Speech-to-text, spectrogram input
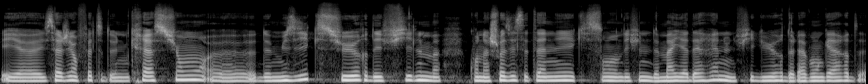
Et il s'agit en fait d'une création de musique sur des films qu'on a choisis cette année, qui sont des films de Maya Deren, une figure de l'avant-garde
